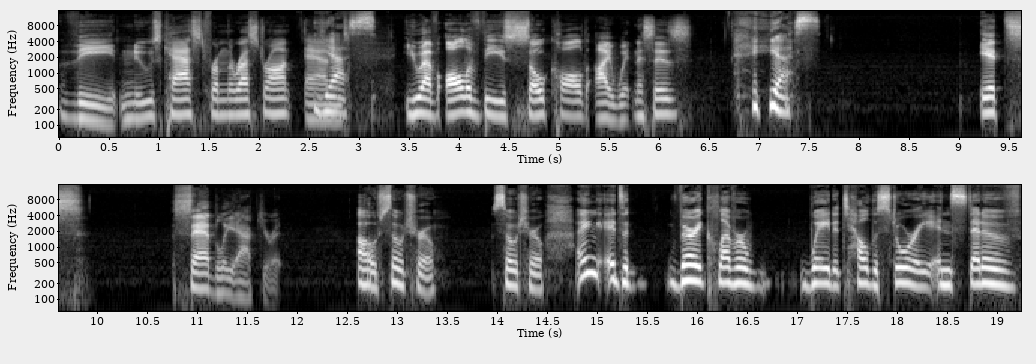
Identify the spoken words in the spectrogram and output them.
the newscast from the restaurant and yes. you have all of these so-called eyewitnesses. yes. It's sadly accurate. Oh, so true. So true. I think it's a very clever way to tell the story instead of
